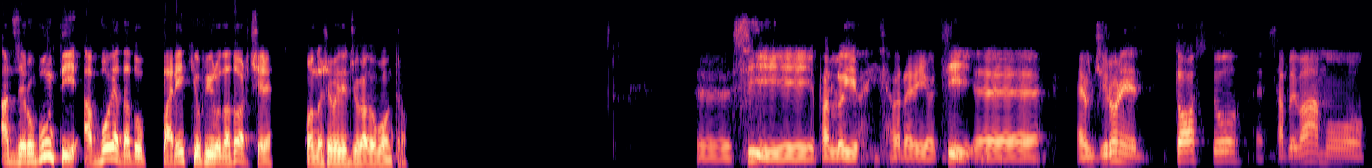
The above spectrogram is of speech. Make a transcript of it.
a zero punti, a voi ha dato parecchio filo da torcere quando ci avete giocato contro. Eh, sì, parlo io, io. Sì, eh, è un girone tosto, eh, sapevamo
